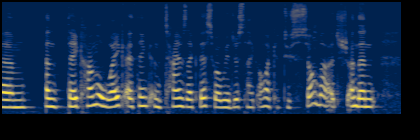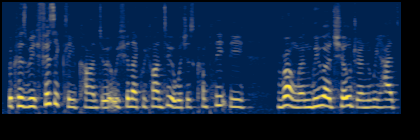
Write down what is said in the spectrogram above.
Um, and they come awake, I think, in times like this where we're just like, oh, I could do so much. And then because we physically can't do it, we feel like we can't do it, which is completely wrong. When we were children, we had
